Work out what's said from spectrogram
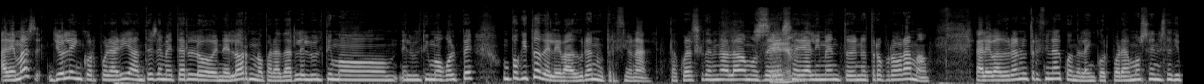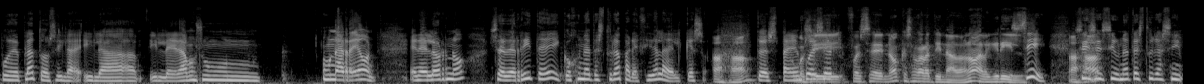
Además, yo le incorporaría, antes de meterlo en el horno para darle el último, el último golpe, un poquito de levadura nutricional. ¿Te acuerdas que también hablábamos sí. de ese alimento en otro programa? La levadura nutricional, cuando la incorporamos en este tipo de platos y, la, y, la, y le damos un un arreón en el horno se derrite y coge una textura parecida a la del queso. Ajá. Entonces, también Como puede si ser... fuese, ¿no? Queso gratinado, ¿no? Al grill. Sí, Ajá. sí, sí, sí, una textura si,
